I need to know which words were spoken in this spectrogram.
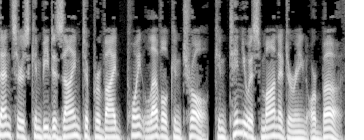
sensors can be designed to provide point-level control, continuous monitoring or both.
